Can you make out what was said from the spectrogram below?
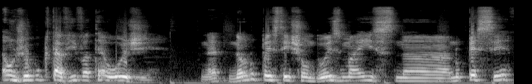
é um jogo que tá vivo até hoje. Né? Não no PlayStation 2, mas na, no PC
